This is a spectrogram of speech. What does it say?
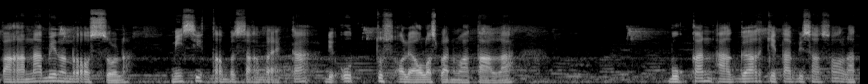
para nabi dan rasul misi terbesar mereka diutus oleh Allah Subhanahu wa taala bukan agar kita bisa sholat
